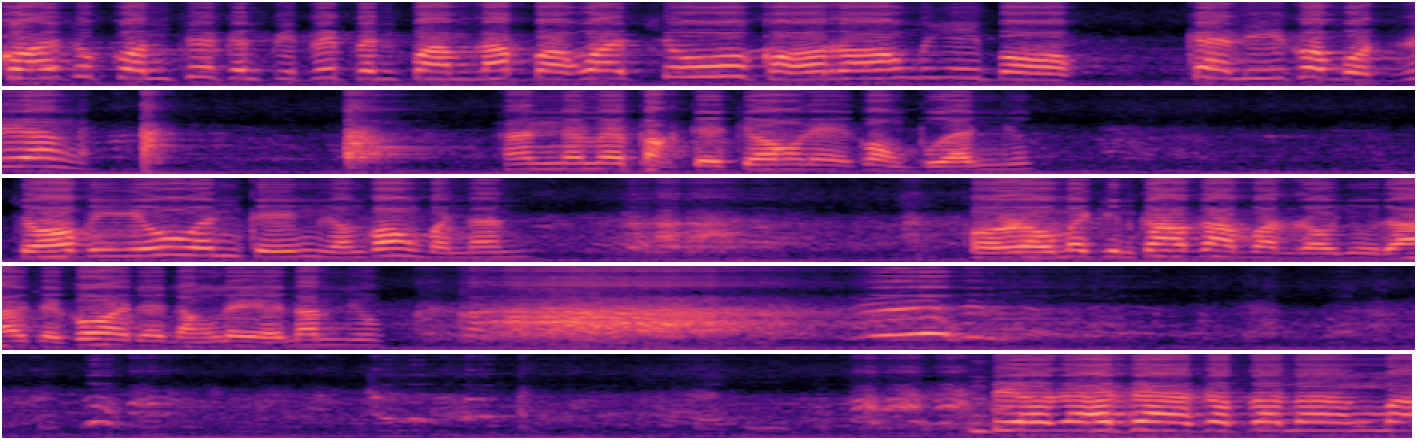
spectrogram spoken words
ขอให้ทุกคนช่วยกันปิดไว้เป็นความลับบอกว่าชู้ขอร้องไม่ให้บอก แค่นี้ก็บทเรื่อง อันนั้นไม่ปักแต่จองเลยก้องเปือนอยู่จอไปยุ่วันเต็งอย่างก้องแบบนั้นพอเราไม่กินข้าวสามวันเราอยู่ได้ แต่ก็ได้หนังเล่นั่นอยู่เดี๋ยวราชากับพระนางมา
